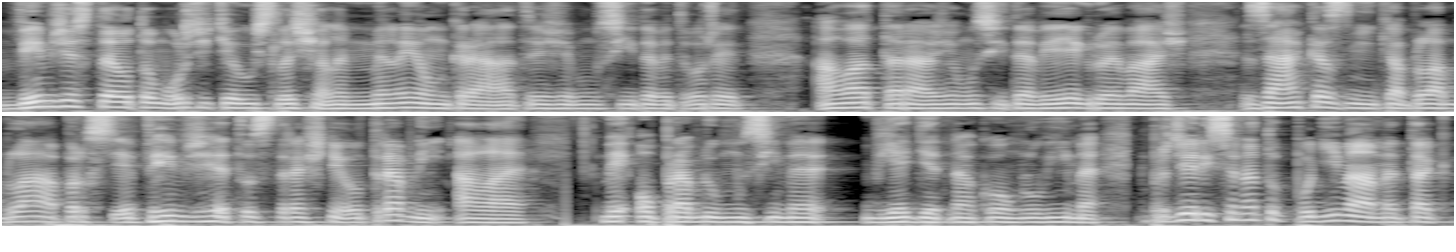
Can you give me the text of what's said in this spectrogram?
Vím, že jste o tom určitě už slyšeli milionkrát, že musíte vytvořit avatara, že musíte vědět, kdo je váš zákazník a bla bla, prostě vím, že je to strašně otravný, ale my opravdu musíme vědět, na koho mluvíme. Protože když se na to podíváme, tak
